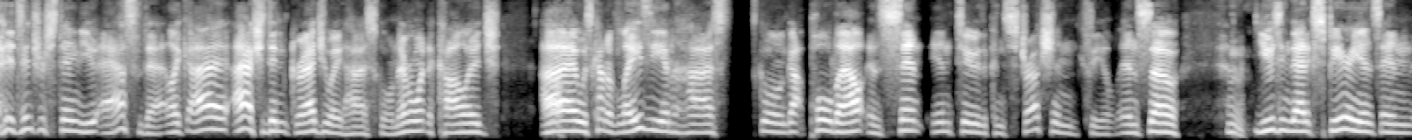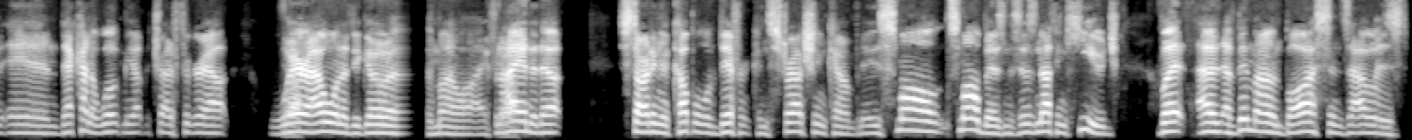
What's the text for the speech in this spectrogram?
it's interesting you ask that. Like I, I actually didn't graduate high school, never went to college. Oh. I was kind of lazy in high school and got pulled out and sent into the construction field. And so hmm. using that experience and and that kind of woke me up to try to figure out where yeah. I wanted to go in my life. And yeah. I ended up starting a couple of different construction companies, small small businesses, nothing huge, but I, I've been my own boss since I was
